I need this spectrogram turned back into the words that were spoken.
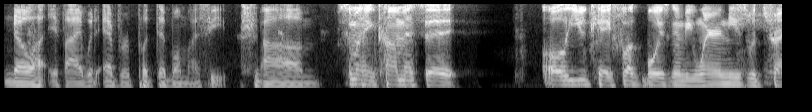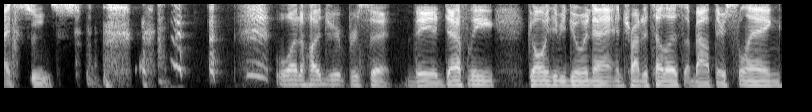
know if I would ever put them on my feet. Um, Somebody in comments said, all UK fuck boys gonna be wearing these with tracksuits. One hundred percent. They're definitely going to be doing that and try to tell us about their slang,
